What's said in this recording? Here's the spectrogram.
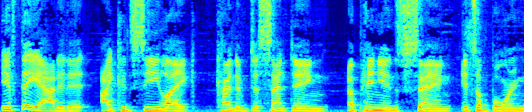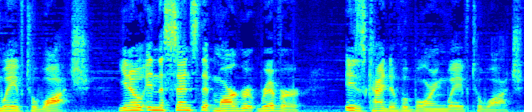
If they added it, I could see like kind of dissenting opinions saying it's a boring wave to watch. You know, in the sense that Margaret River is kind of a boring wave to watch.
